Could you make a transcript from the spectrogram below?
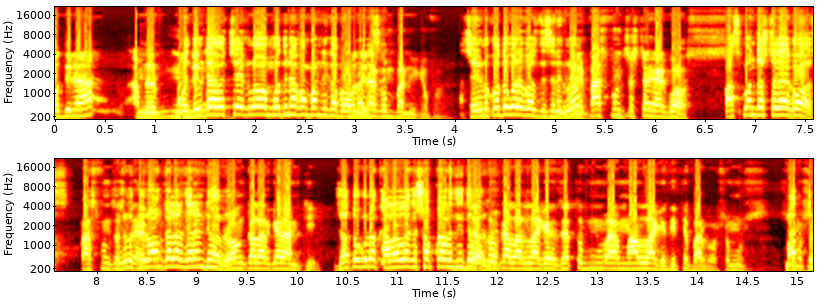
মদিনা আপনার মানে দুইটা হচ্ছে এগুলো মদিনা কোম্পানির কাপড় মদিনা কোম্পানির কাপড়। আচ্ছা এগুলো কত করে গজ দিচ্ছেন এগুলো? এগুলি পাঁচ পঞ্চাশ টাকা গছ পাঁচ পঞ্চাশ টাকা গজ? পাঁচ পঞ্চাশ এগুলো কি রং কালার গ্যারান্টি হবে? রং কালার গ্যারান্টি যতগুলো কালার লাগে সব কালার দিতে যত কালার লাগে যত মাল লাগে দিতে পারব সমস্যা- মাত্র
